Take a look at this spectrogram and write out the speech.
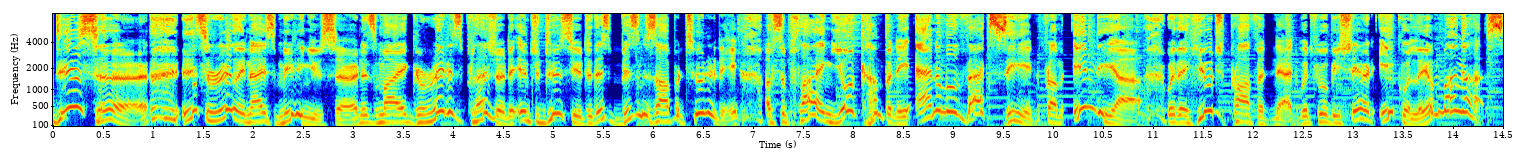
Dear sir, it's really nice meeting you, sir, and it's my greatest pleasure to introduce you to this business opportunity of supplying your company animal vaccine from India with a huge profit net which will be shared equally among us.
